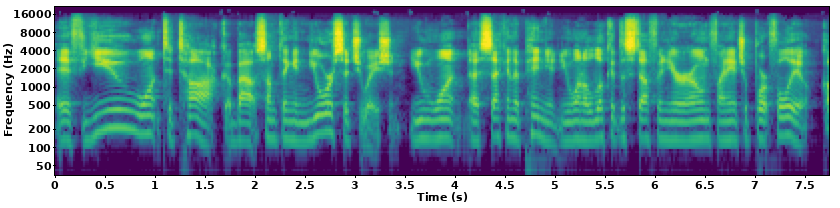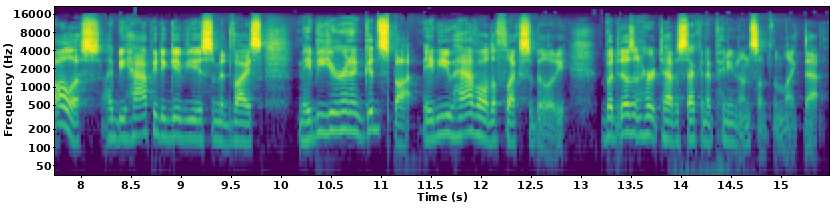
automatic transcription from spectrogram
if you want to talk about something in your situation, you want a second opinion, you want to look at the stuff in your own financial portfolio, call us. I'd be happy to give you some advice. Maybe you're in a good spot. Maybe you have all the flexibility, but it doesn't hurt to have a second opinion on something like that.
